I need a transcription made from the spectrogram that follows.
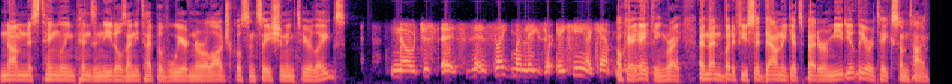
numbness, tingling, pins and needles, any type of weird neurological sensation into your legs? No, just it's it's like my legs are aching. I can't. Okay, aching, right. And then, but if you sit down, it gets better immediately or it takes some time?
